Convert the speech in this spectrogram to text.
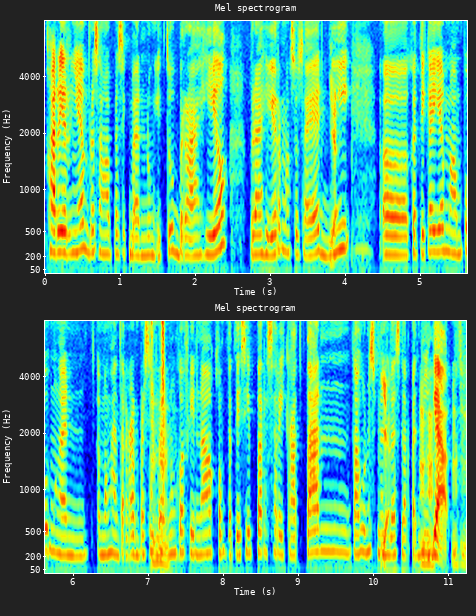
karirnya bersama Persib Bandung itu berakhir, berakhir maksud saya Ya. di eh, ketika ia mampu mengan- menghantarkan Persib Mhm. Bandung ke final kompetisi Perserikatan tahun Ya. 1983. Mhm, mhm.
